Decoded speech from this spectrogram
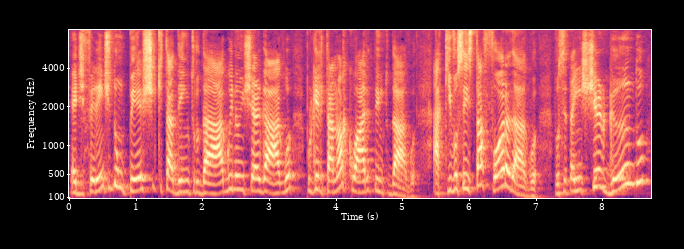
é diferente de um peixe que está dentro da água e não enxerga água porque ele está no aquário dentro da água. Aqui você está fora da água. Você está enxergando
